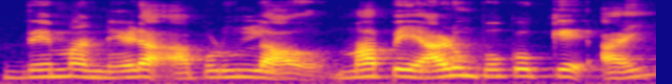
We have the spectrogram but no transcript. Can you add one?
de manera a, por un lado, mapear un poco qué hay,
